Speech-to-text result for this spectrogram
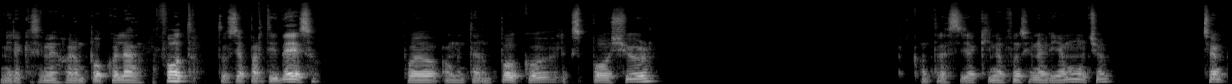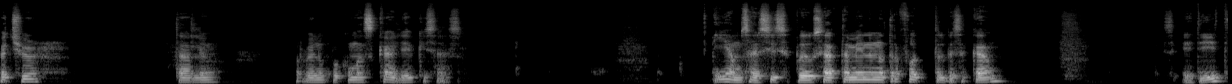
mira que se mejora un poco la foto. Entonces a partir de eso puedo aumentar un poco el exposure. El contraste ya aquí no funcionaría mucho. Temperature. Darle, volverlo un poco más cálido quizás. Y vamos a ver si se puede usar también en otra foto, tal vez acá. Edit.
